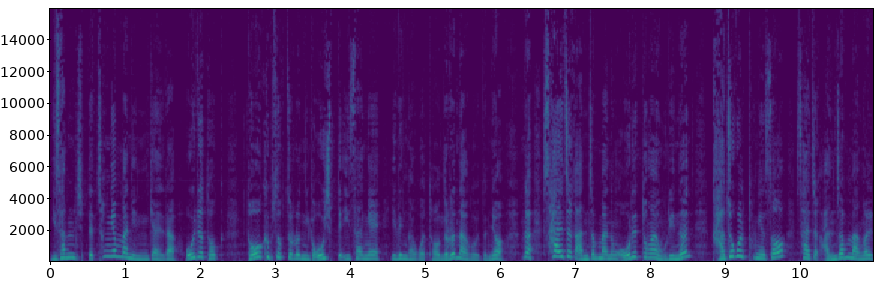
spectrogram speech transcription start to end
20, 30대 청년만 있는 게 아니라 오히려 더, 더 급속도로 그러니까 50대 이상의 1인 가구가 더 늘어나거든요. 그러니까 사회적 안전망은 오랫동안 우리는 가족을 통해서 사회적 안전망을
